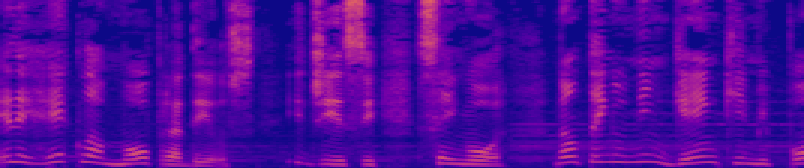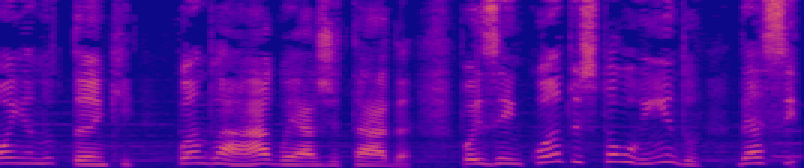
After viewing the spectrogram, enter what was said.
ele reclamou para Deus e disse: Senhor, não tenho ninguém que me ponha no tanque quando a água é agitada, pois enquanto estou indo, desce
